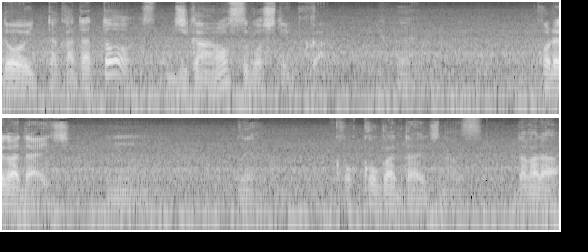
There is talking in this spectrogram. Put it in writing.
どういった方と時間を過ごしていくか、ね、これが大事、うん。ね、ここが大事なんですだから、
